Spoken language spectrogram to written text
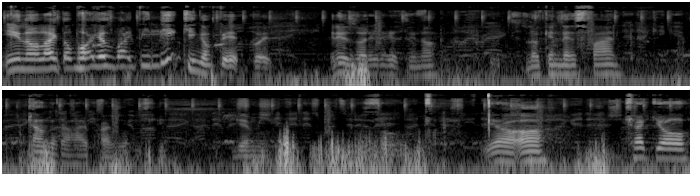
you know, like the Warriors might be leaking a bit, but it is what it is, you know. Looking this fine. Comes at a high price, obviously. Get me? So, yeah, uh, check y'all.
